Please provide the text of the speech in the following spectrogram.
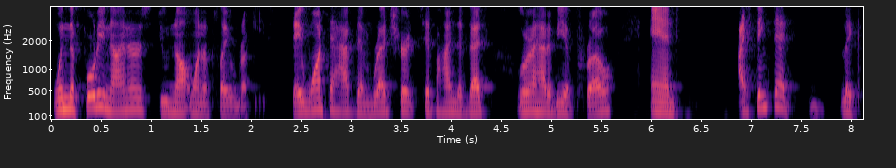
when the 49ers do not want to play rookies. They want to have them redshirt, sit behind the vets, learn how to be a pro. And I think that like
